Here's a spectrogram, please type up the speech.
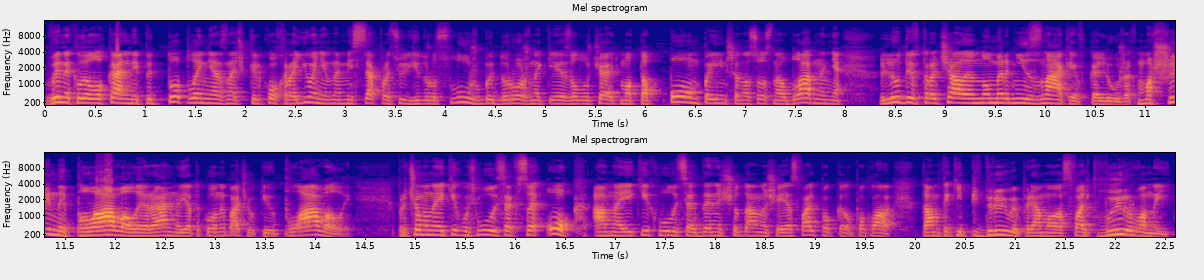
Виникли локальні підтоплення, значить, кількох районів на місцях працюють гідрослужби, дорожники залучають мотопомпи, інше насосне обладнання. Люди втрачали номерні знаки в калюжах, машини плавали. Реально, я такого не бачив Києві, плавали. Причому на якихось вулицях все ок, а на яких вулицях, де нещодавно ще й асфальт поклав, там такі підриви, прямо асфальт вирваний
